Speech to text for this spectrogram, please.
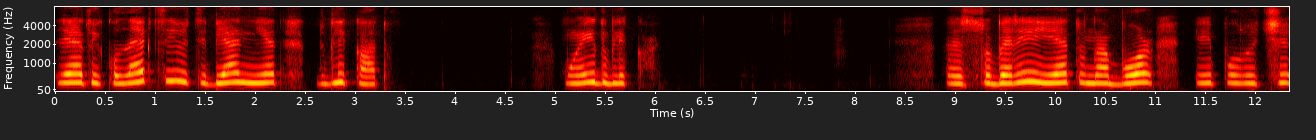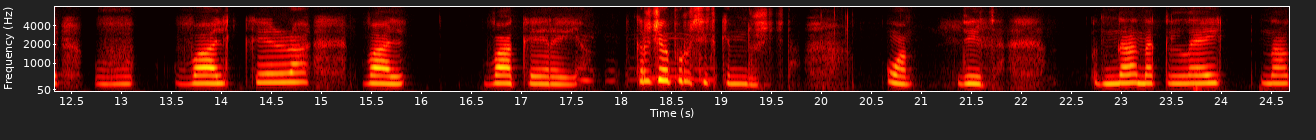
Для этой коллекции у тебя нет дубликатов. Мои дубликаты. Собери эту набор и получи в- Валькера, Валь, Вакерея. Коротше, я по-російськи не дуже читаю. О, дивіться. Одна наклей на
